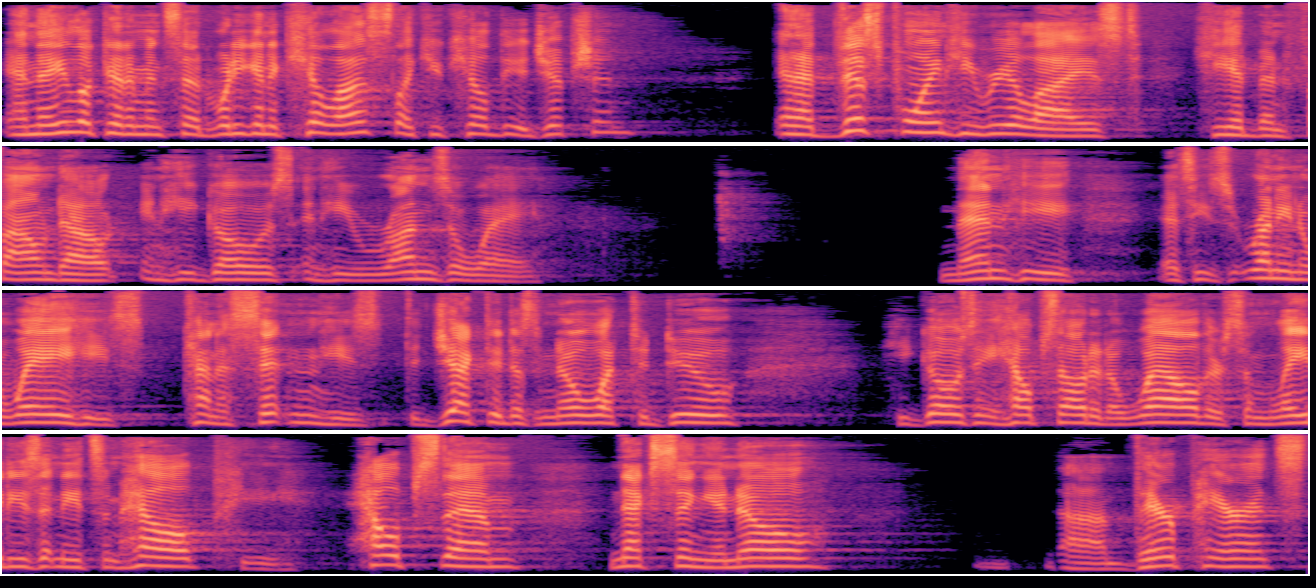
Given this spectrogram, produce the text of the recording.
And they looked at him and said, What are you going to kill us like you killed the Egyptian? And at this point, he realized he had been found out, and he goes and he runs away. And then he, as he's running away, he's kind of sitting, he's dejected, doesn't know what to do. He goes and he helps out at a well. There's some ladies that need some help. He helps them. Next thing you know, um, their parents,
